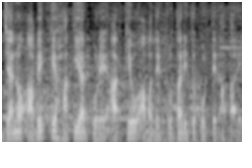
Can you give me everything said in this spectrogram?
যেন আবেগকে হাতিয়ার করে আর কেউ আমাদের প্রতারিত করতে না পারে।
